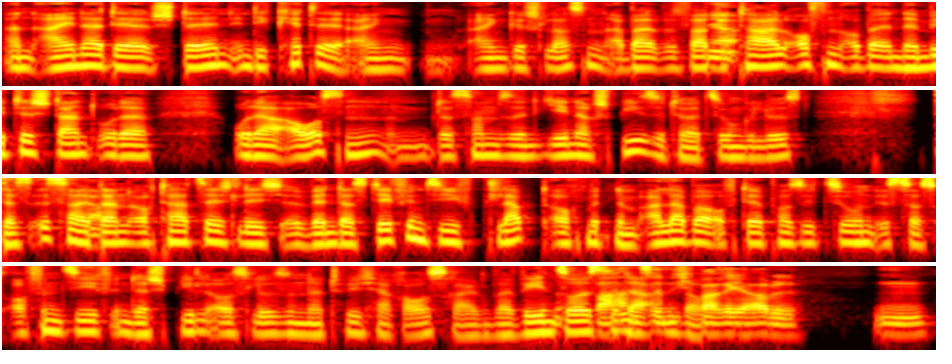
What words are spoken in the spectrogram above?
an einer der Stellen in die Kette ein, eingeschlossen, aber es war Ja. total offen, ob er in der Mitte stand oder, oder außen. Das haben sie je nach Spielsituation gelöst. Das ist halt Ja. dann auch tatsächlich, äh, wenn das defensiv klappt, auch mit einem Alaba auf der Position, ist das offensiv in der Spielauslösung natürlich herausragend, weil wen sollst du da Wahnsinnig anlaufen? variabel. Mhm.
